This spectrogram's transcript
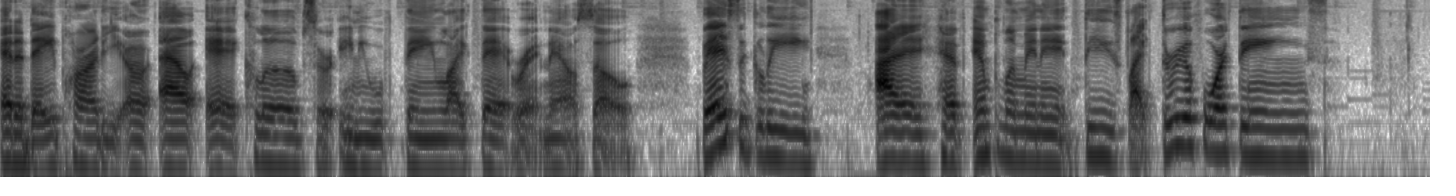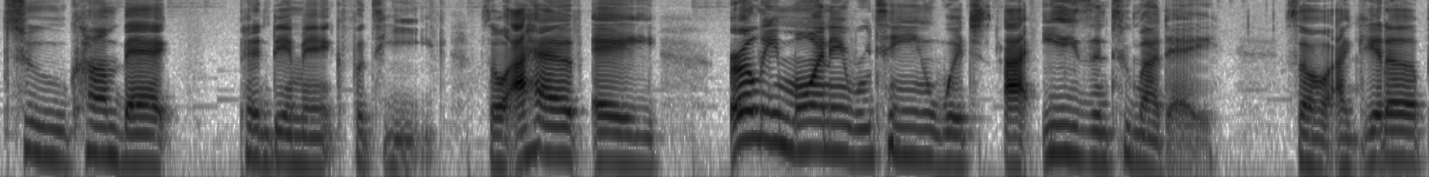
at a day party or out at clubs or anything like that right now. So basically, I have implemented these like three or four things to combat pandemic fatigue. So I have a early morning routine which I ease into my day. So I get up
